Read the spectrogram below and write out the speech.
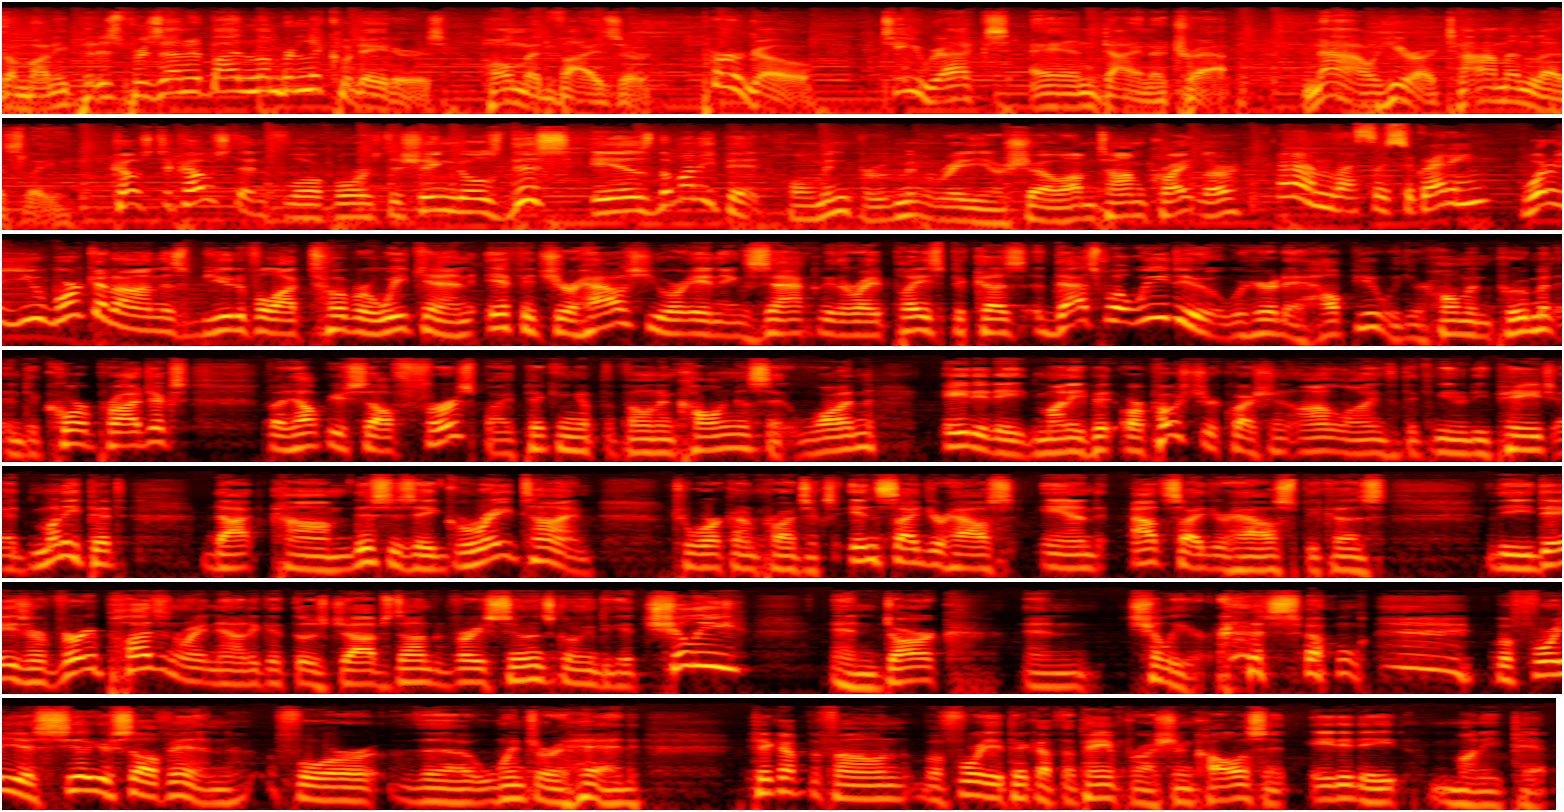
The Money Pit is presented by Lumber Liquidators, Home Advisor, Pergo, T Rex, and Dynatrap. Now, here are Tom and Leslie. Coast to coast and floorboards to shingles, this is the Money Pit Home Improvement Radio Show. I'm Tom Kraeutler. And I'm Leslie Segrete. What are you working on this beautiful October weekend? If it's your house, you are in exactly the right place because that's what we do. We're here to help you with your home improvement and decor projects, but help yourself first by picking up the phone and calling us at 1 888 Money Pit or post your question online to the community page at moneypit.com. This is a great time to work on projects inside your house and outside your house because the days are very pleasant right now to get those jobs done, but very soon it's going to get chilly and dark and chillier. so before you seal yourself in for the winter ahead, pick up the phone before you pick up the paintbrush and call us at 888 Money Pit.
